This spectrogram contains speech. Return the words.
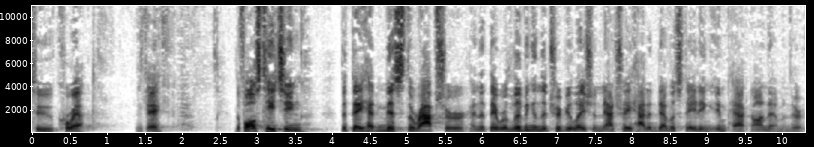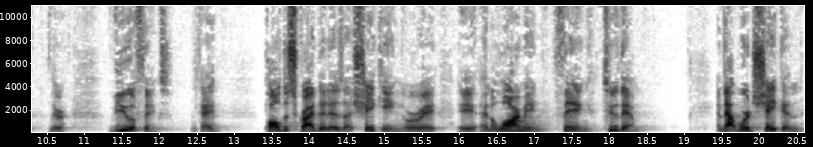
to correct? Okay? The false teaching that they had missed the rapture and that they were living in the tribulation naturally had a devastating impact on them and their, their view of things. Okay? Paul described it as a shaking or a, a, an alarming thing to them. And that word shaken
